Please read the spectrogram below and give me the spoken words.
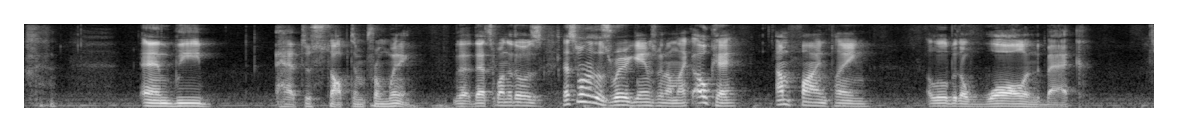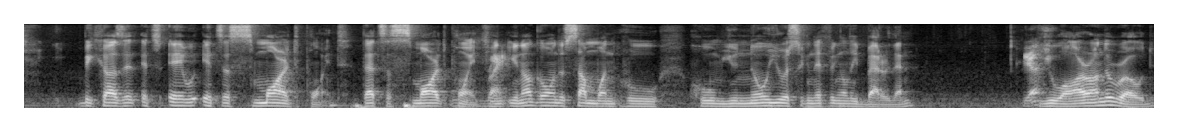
and we had to stop them from winning. That, that's one of those that's one of those rare games when I'm like, okay, I'm fine playing a little bit of wall in the back. Because it, it's it, it's a smart point. That's a smart point. Right. You're not going to someone who whom you know you are significantly better than. yeah. You are on the road,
